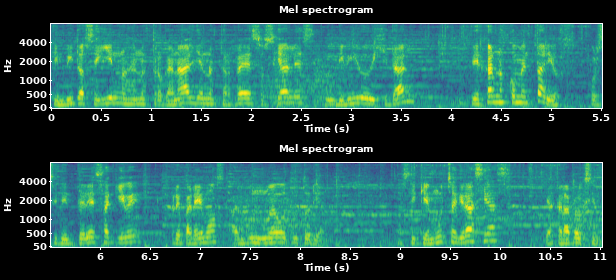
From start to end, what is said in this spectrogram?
Te invito a seguirnos en nuestro canal y en nuestras redes sociales Individuo Digital y dejarnos comentarios por si te interesa que preparemos algún nuevo tutorial. Así que muchas gracias y hasta la próxima.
